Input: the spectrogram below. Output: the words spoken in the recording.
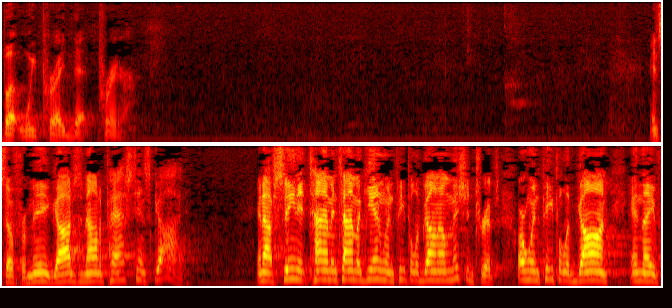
But we prayed that prayer. And so for me, God is not a past tense God. And I've seen it time and time again when people have gone on mission trips or when people have gone and they've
